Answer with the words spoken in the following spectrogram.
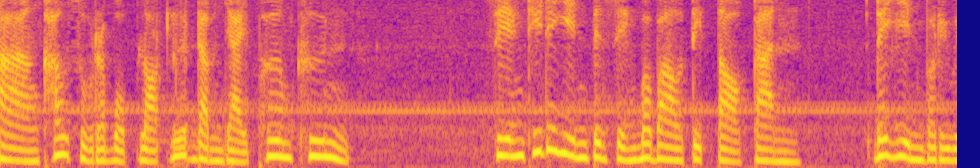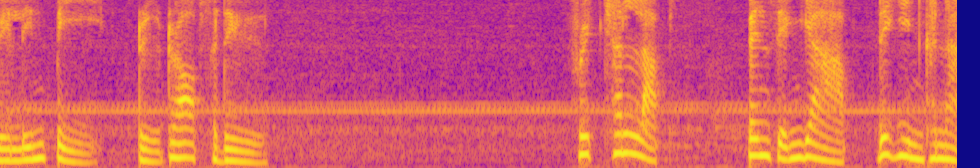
ทางเข้าสู่ระบบหลอดเลือดดำใหญ่เพิ่มขึ้น เสียงที่ได้ยินเป็นเสียงเบาๆติดต่อกัน ได้ยินบริเวณลิ้นปี่หรือรอบสะดือ friction laps เป็นเสียงหยาบได้ยินขณะ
